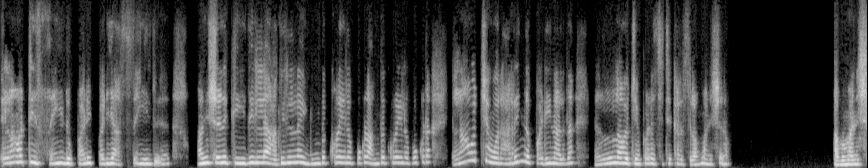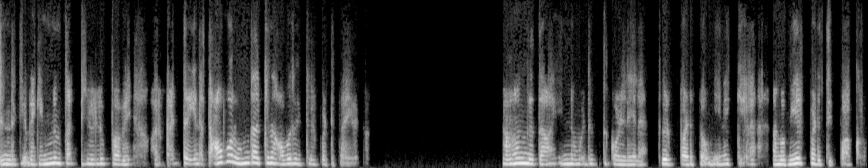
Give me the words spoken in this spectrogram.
எல்லாத்தையும் செய்து படிப்படியா செய்து மனுஷனுக்கு இது இல்ல அது இல்ல இந்த குறையில போக கூட அந்த குறையில போக கூட எல்லாவற்றையும் ஒரு அறிந்த படினாலதான் எல்லாவற்றையும் படைச்சிட்டு கடைசியில மனுஷனும் அப்ப மனுஷனுக்கு இன்னும் தட்டி எழுப்பவே அவர் கட்ட என்ன அவர் உண்டாக்கினா அவரு கீழ்பட்டு தான் இருக்கார் நாங்கதான் இன்னும் எடுத்து கொள்ளையில கீழ்ப்படுத்த நினைக்கல. நம்ம மேற்படுத்தி பாக்குறோம்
